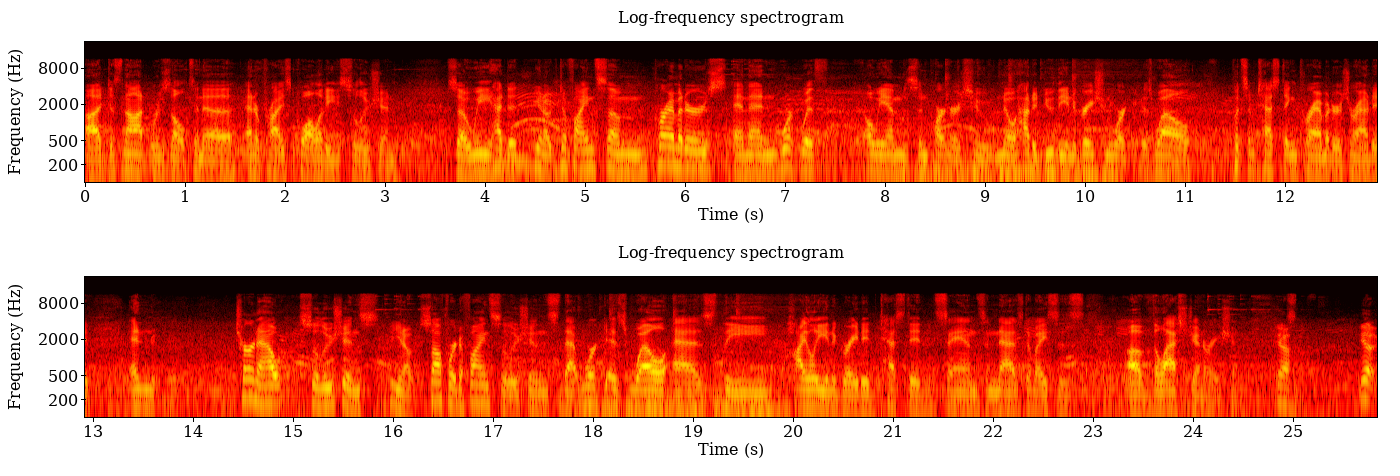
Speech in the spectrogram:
uh, does not result in an enterprise quality solution. So we had to you know, define some parameters and then work with OEMs and partners who know how to do the integration work as well, put some testing parameters around it, and turn out solutions, you know, software-defined solutions that worked as well as the highly integrated, tested SANs and NAS devices of the last generation. Yeah. Yeah,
